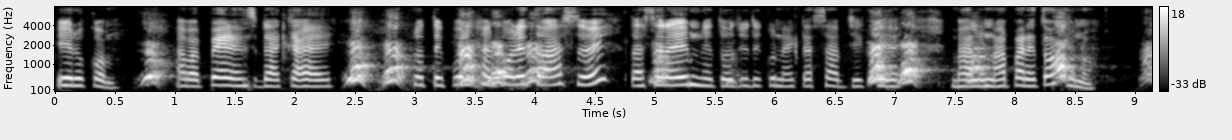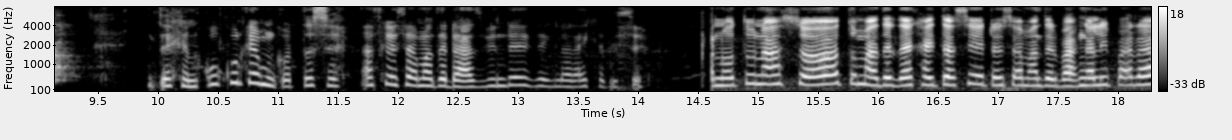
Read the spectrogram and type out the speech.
এরকম। আবার প্যারেন্টস ডাকায়, প্রত্যেক পরীক্ষার পরে তো আসেই তাছাড়া এমনি তো যদি কোনো একটা সাবজেক্টে ভালো না পারে, তখনও। দেখেন কুকুর কেমন করতেছে। আজকে হচ্ছে আমাদের ডাস্টবিন যেগুলো রাখা দিছে। নতুন আসছো তোমাদের দেখাইতেছে, এটা হচ্ছে আমাদের বাঙালি পাড়া।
